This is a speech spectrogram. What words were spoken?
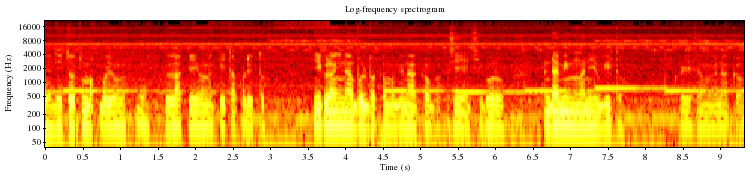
Yan dito tumakbo yung oh, lalaki yung nakita ko dito. Hindi ko lang hinabol baka magnakaw ba kasi siguro ang daming mga niyog dito. Kaya siya magnakaw.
